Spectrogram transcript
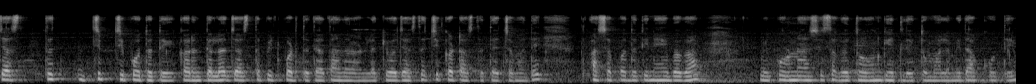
जास्त चिपचिप होतं ते कारण त्याला जास्त पीठ पडतं त्या तांदळांना किंवा जास्त चिकट असतं त्याच्यामध्ये. अशा पद्धतीने हे बघा मी पूर्ण असे सगळे तळून घेतले. तुम्हाला मी दाखवते.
